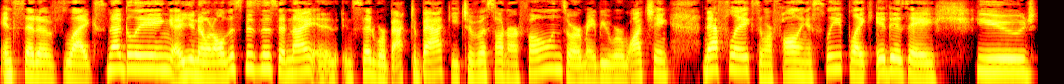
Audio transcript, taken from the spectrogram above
instead of like snuggling, you know, and all this business at night. Instead, we're back to back, each of us on our phones, or maybe we're watching Netflix and we're falling asleep. Like it is a huge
